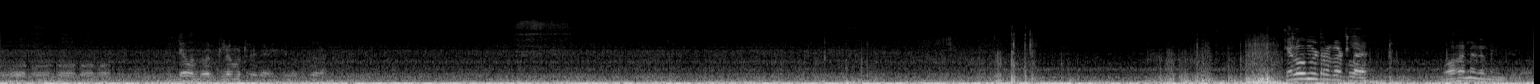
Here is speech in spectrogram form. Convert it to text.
ಓ ಹೋ ಹೋ ಹೋ ಹೋ. ಇಲ್ಲೇ ಒಂದೂವರೆ ಕಿಲೋಮೀಟ್ರ್ ಇದೆ ಇದು ದೂರ. ಕಿಲೋಮೀಟರ್ ಗಟ್ಟಲೆ ವಾಹನಗಳು ನಿಂತಿದ್ದಾವೆ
